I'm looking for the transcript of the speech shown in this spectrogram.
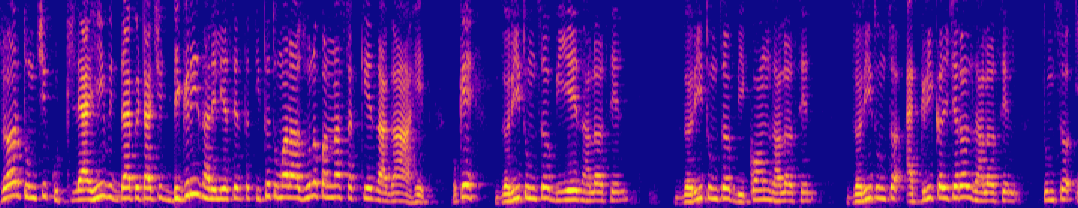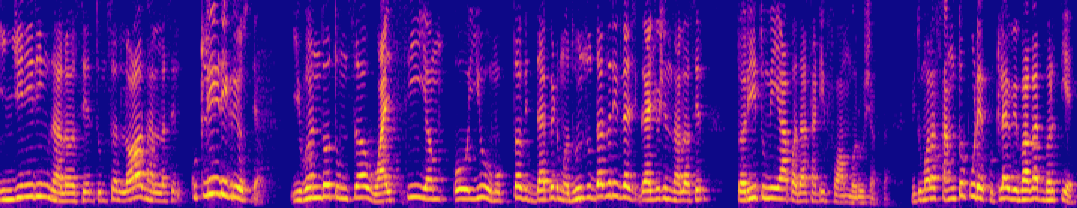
जर तुमची कुठल्याही विद्यापीठाची डिग्री झालेली असेल तर तिथं तुम्हाला अजून पन्नास टक्के जागा आहेत. ओके? जरी तुमचं बी ए झालं असेल जरी तुमचं बी कॉम झालं असेल जरी तुमचं ॲग्रिकल्चरल झालं असेल तुमचं इंजिनिअरिंग झालं असेल तुमचं लॉ झालं असेल कुठलीही डिग्री असू द्या. इव्हन दो तुमचं Y C M O U मुक्त विद्यापीठमधून सुद्धा जरी ग्रॅज ग्रॅज्युएशन झालं असेल तरी तुम्ही या पदासाठी फॉर्म भरू शकता. मी तुम्हाला सांगतो पुढे कुठल्या विभागात भरती आहे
